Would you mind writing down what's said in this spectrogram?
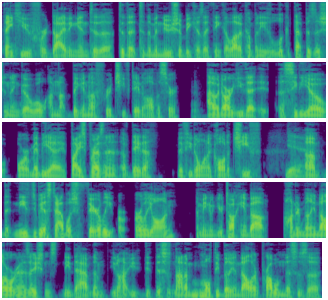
Thank you for diving into the to the to the minutia because I think a lot of companies look at that position and go, "Well, I'm not big enough for a chief data officer." I would argue that a CDO or maybe a vice president of data, if you don't want to call it a chief, yeah. um, that needs to be established fairly early on. I mean, you're talking about hundred million dollar organizations need to have them. You know, how you, this is not a Mhm. multi billion dollar problem. This is a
